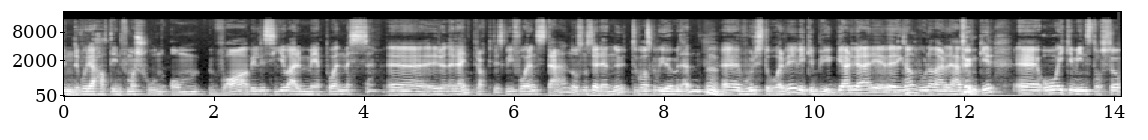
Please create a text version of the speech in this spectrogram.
runde hvor jeg har hatt informasjon om hva vil det si å være med på en messe. Eh, rent praktisk. Vi får en stand. Hvordan ser den ut? Hva skal vi gjøre med den? Eh, hvor står vi? Hvilke bygg er det vi er i? Ikke sant? Hvordan er det det her funker? Eh, og ikke minst også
